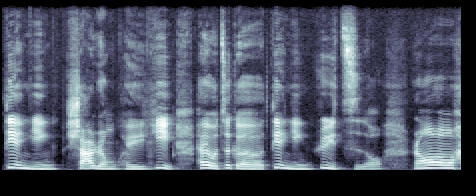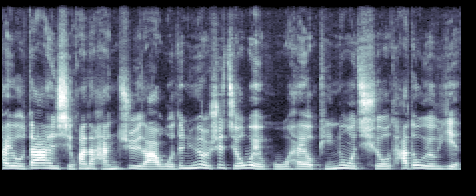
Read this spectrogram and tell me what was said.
电影《杀人回忆》，还有这个电影《玉子》哦，然后还有大家很喜欢的韩剧啦，《我的女友是九尾狐》，还有《皮诺丘》，他都有演。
